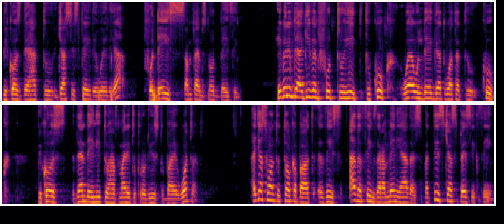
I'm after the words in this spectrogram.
because they had to just stay the way they are for days, sometimes not bathing. Even if they are given food to eat, to cook, where will they get water to cook? Because then they need to have money to produce to buy water. I just want to talk about these other things. There are many others, but this is just basic thing.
